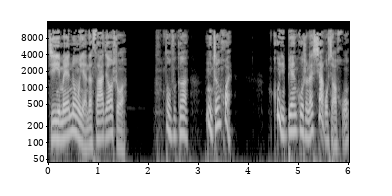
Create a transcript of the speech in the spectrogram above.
挤眉弄眼的撒娇说：“豆腐哥，你真坏，故意编故事来吓唬小胡。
